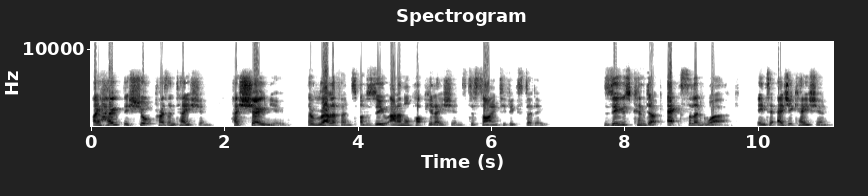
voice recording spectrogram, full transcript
I hope this short presentation has shown you the relevance of zoo animal populations to scientific study. Zoos conduct excellent work into education,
